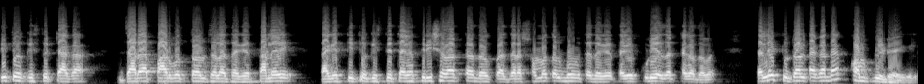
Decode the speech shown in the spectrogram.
তৃতীয় কিস্তির টাকা যারা পার্বত্য অঞ্চলে থাকে, তাহলে তাকে তৃতীয় কিস্তির টাকা তিরিশ হাজার টাকা দরকার যারা সমতল ভূমিতে থাকে, তাকে কুড়ি হাজার টাকা দেবে তাহলে টোটাল টাকাটা কমপ্লিট হয়ে গেল।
